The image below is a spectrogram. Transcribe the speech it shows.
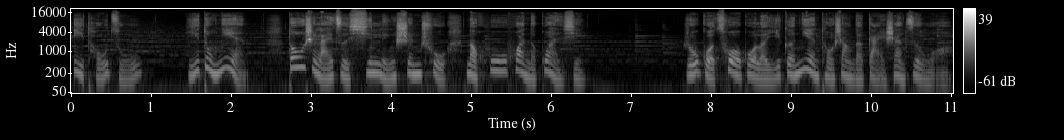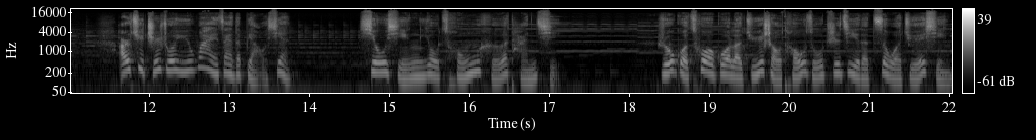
一投足，一动念，都是来自心灵深处那呼唤的惯性。如果错过了一个念头上的改善自我，而去执着于外在的表现，修行又从何谈起？如果错过了举手投足之际的自我觉醒，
